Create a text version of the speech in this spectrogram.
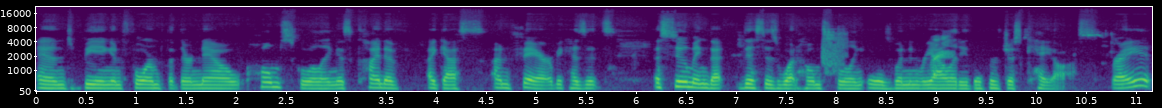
and being informed that they're now homeschooling is kind of i guess unfair because it's assuming that this is what homeschooling is when in reality this is just chaos right?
